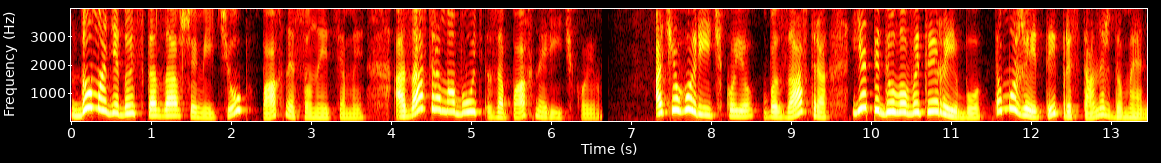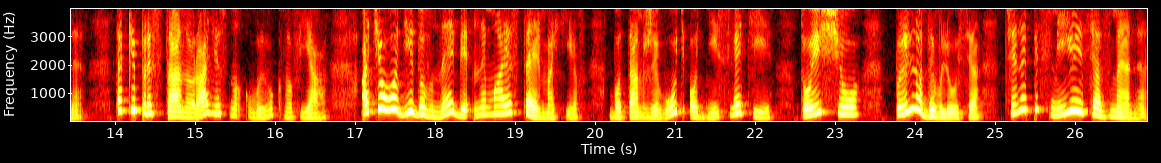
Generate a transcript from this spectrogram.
Дома дідусь сказав, що мій чуб пахне соницями, а завтра, мабуть, запахне річкою. А чого річкою? Бо завтра я піду ловити рибу, то, може, і ти пристанеш до мене. Таки пристану, радісно вигукнув я. А чого, діду, в небі немає стельмахів, бо там живуть одні святі. То і що? Пильно дивлюся, чи не підсміюється з мене?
